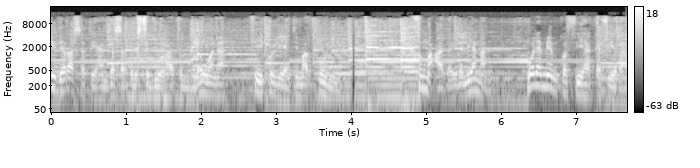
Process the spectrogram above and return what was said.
لدراسة هندسة الاستديوهات الملونة في كلية ماركوني. ثم عاد إلى اليمن ولم يمكث فيها كثيرا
